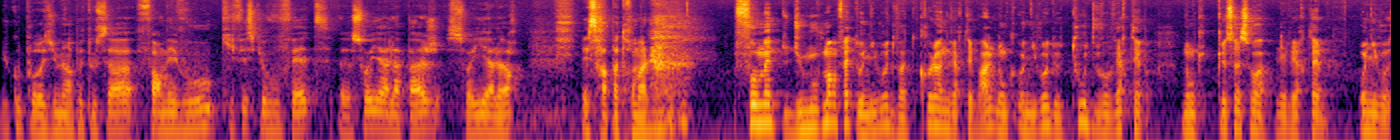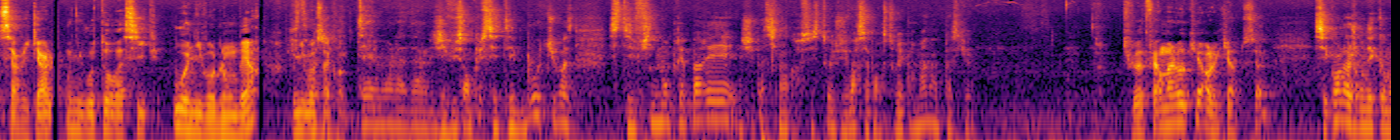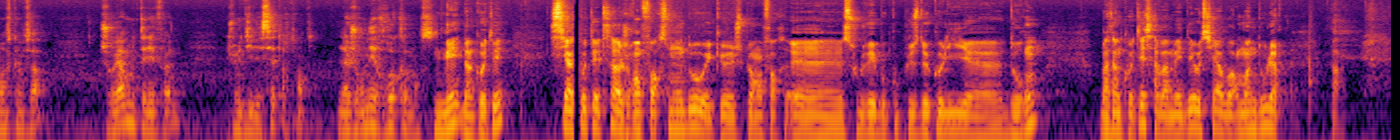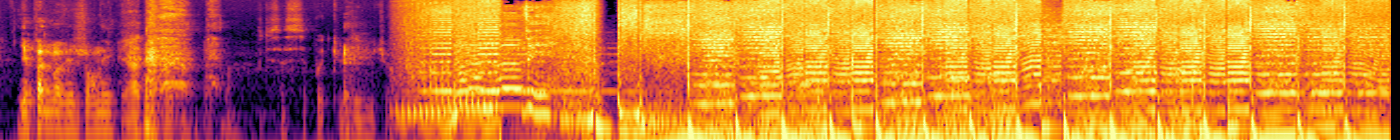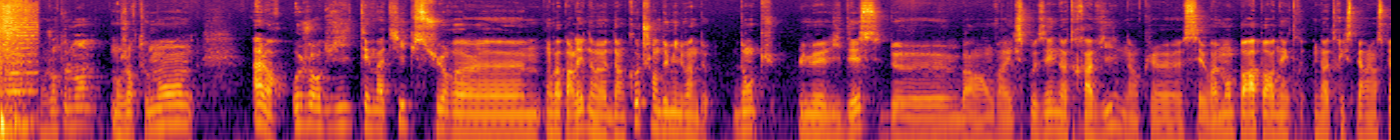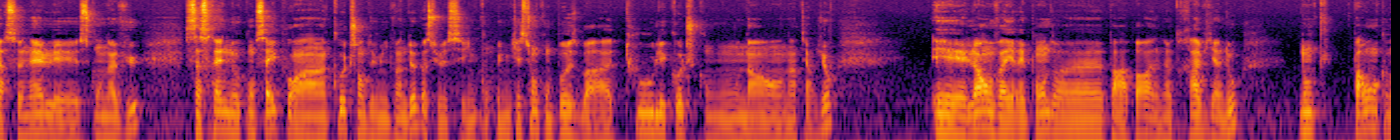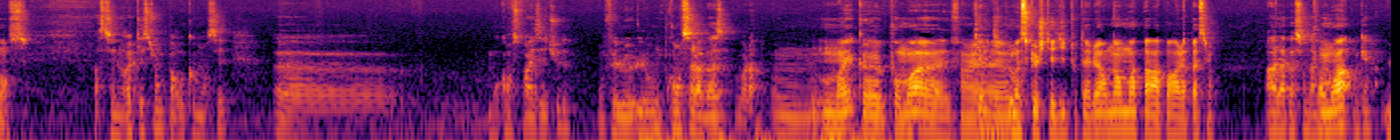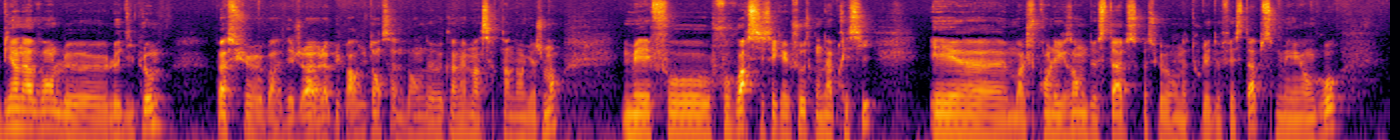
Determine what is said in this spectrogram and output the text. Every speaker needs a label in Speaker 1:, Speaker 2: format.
Speaker 1: Du coup, pour résumer un peu tout ça, formez-vous, kiffez ce que vous faites, euh, soyez à la page, soyez à l'heure, et ce sera pas trop mal.
Speaker 2: faut mettre du mouvement en fait au niveau de votre colonne vertébrale, donc au niveau de toutes vos vertèbres. Donc que ce soit les vertèbres au niveau cervical, au niveau thoracique ou au niveau lombaire, au niveau sacrum.
Speaker 1: Tellement la dalle. J'ai vu en plus c'était beau, tu vois. C'était finement préparé. Je sais pas s'il a encore ses stories. Je vais voir ça pour story permanente parce que.
Speaker 2: Tu vas te faire mal au cœur, Lucas.
Speaker 1: Tout seul? C'est quand la journée commence comme ça? Je regarde mon téléphone. Je me dis il est 7h30. La journée recommence.
Speaker 2: Mais d'un côté, si à côté de ça, je renforce mon dos et que je peux euh, soulever beaucoup plus de colis euh, dos rond, bah d'un côté, ça va m'aider aussi à avoir moins de douleur. Il n'y a pas de mauvaise journée. attends, attends, attends, Parce que ça, ça peut être que le début, tu vois.
Speaker 1: Bonjour tout le monde.
Speaker 2: Bonjour tout le monde. Alors, aujourd'hui, thématique sur. Euh, on va parler d'un coach en 2022. Donc, l'idée, c'est de. Ben, on va exposer notre avis. Donc, euh, c'est vraiment par rapport à notre, expérience personnelle et ce qu'on a vu. Ça serait nos conseils pour un coach en 2022, parce que c'est une, une, question qu'on pose bah, à tous les coachs qu'on a en interview. Et là, on va y répondre euh, par rapport à notre avis à nous. Donc, par où on commence?
Speaker 1: Ah, C'est une vraie question, par où commencer? On commence par les études on, fait le, on commence à la base, voilà.
Speaker 2: Ouais, que pour moi, euh, moi ce que je t'ai dit tout à l'heure, non, moi par rapport à la passion.
Speaker 1: Ah, la passion
Speaker 2: Pour moi, bien avant le, le, diplôme, parce que bah, déjà, la plupart du temps, ça demande quand même un certain engagement, mais il faut, faut, voir si c'est quelque chose qu'on apprécie. Et euh, moi, je prends l'exemple de STAPS, parce qu'on a tous les deux fait STAPS, mais en gros,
